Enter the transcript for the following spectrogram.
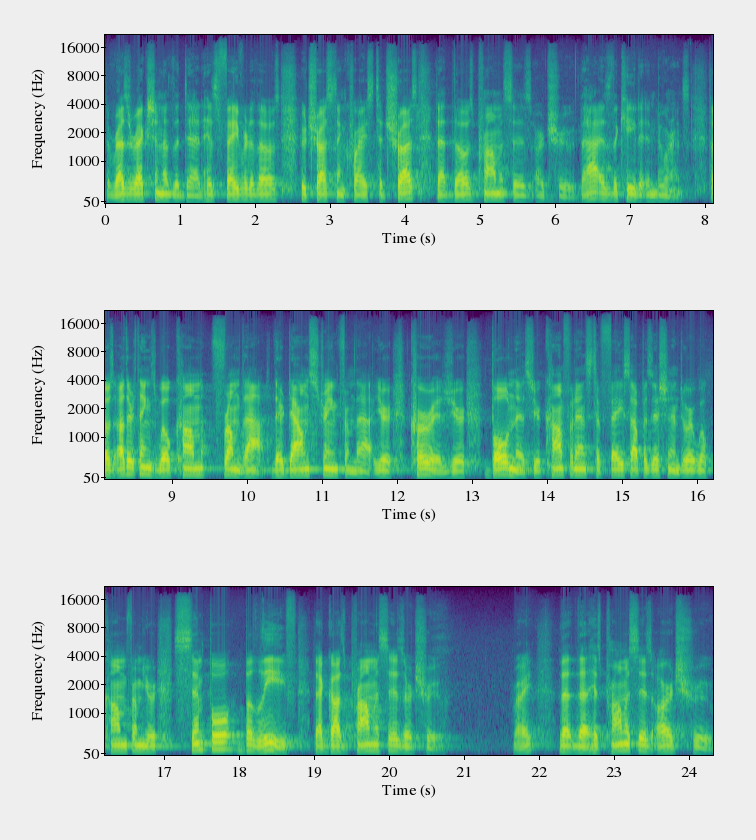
the resurrection of the dead, his favor to those who trust in Christ, to trust that those promises are true. That is the key to endurance. Those other things will come from that, they're downstream from that. Your courage, your boldness, your confidence to face opposition and endure it will come from your simple belief that God's promises are true right? That, that his promises are true.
